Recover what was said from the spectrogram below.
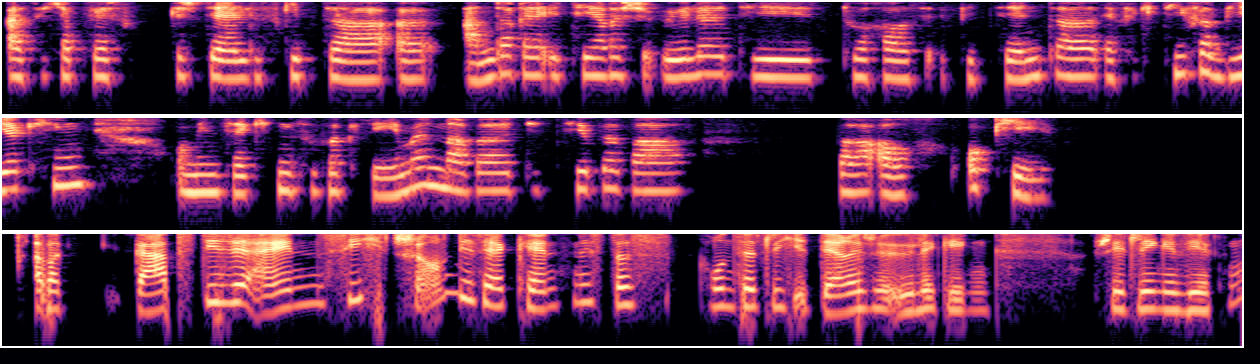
Also ich habe festgestellt, es gibt da äh, andere ätherische Öle, die durchaus effizienter, effektiver wirken, um Insekten zu vergrämen, aber die Zirbe war, war auch okay. Aber gab es diese Einsicht schon, diese Erkenntnis, dass grundsätzlich ätherische Öle gegen Schädlinge wirken?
